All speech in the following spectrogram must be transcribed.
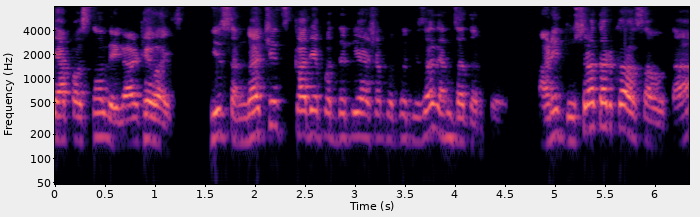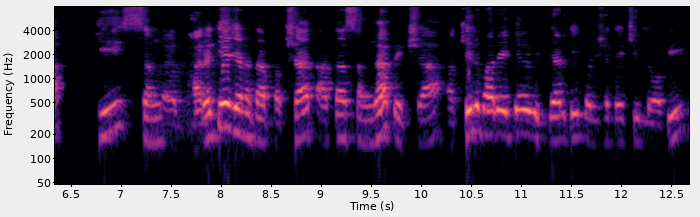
त्यापासून वेगळा ठेवायचा. ही संघाचीच कार्यपद्धती अशा पद्धतीचा त्यांचा तर्क आणि दुसरा तर्क असा होता की संघ भारतीय जनता पक्षात आता संघापेक्षा अखिल भारतीय विद्यार्थी परिषदेची लॉबी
